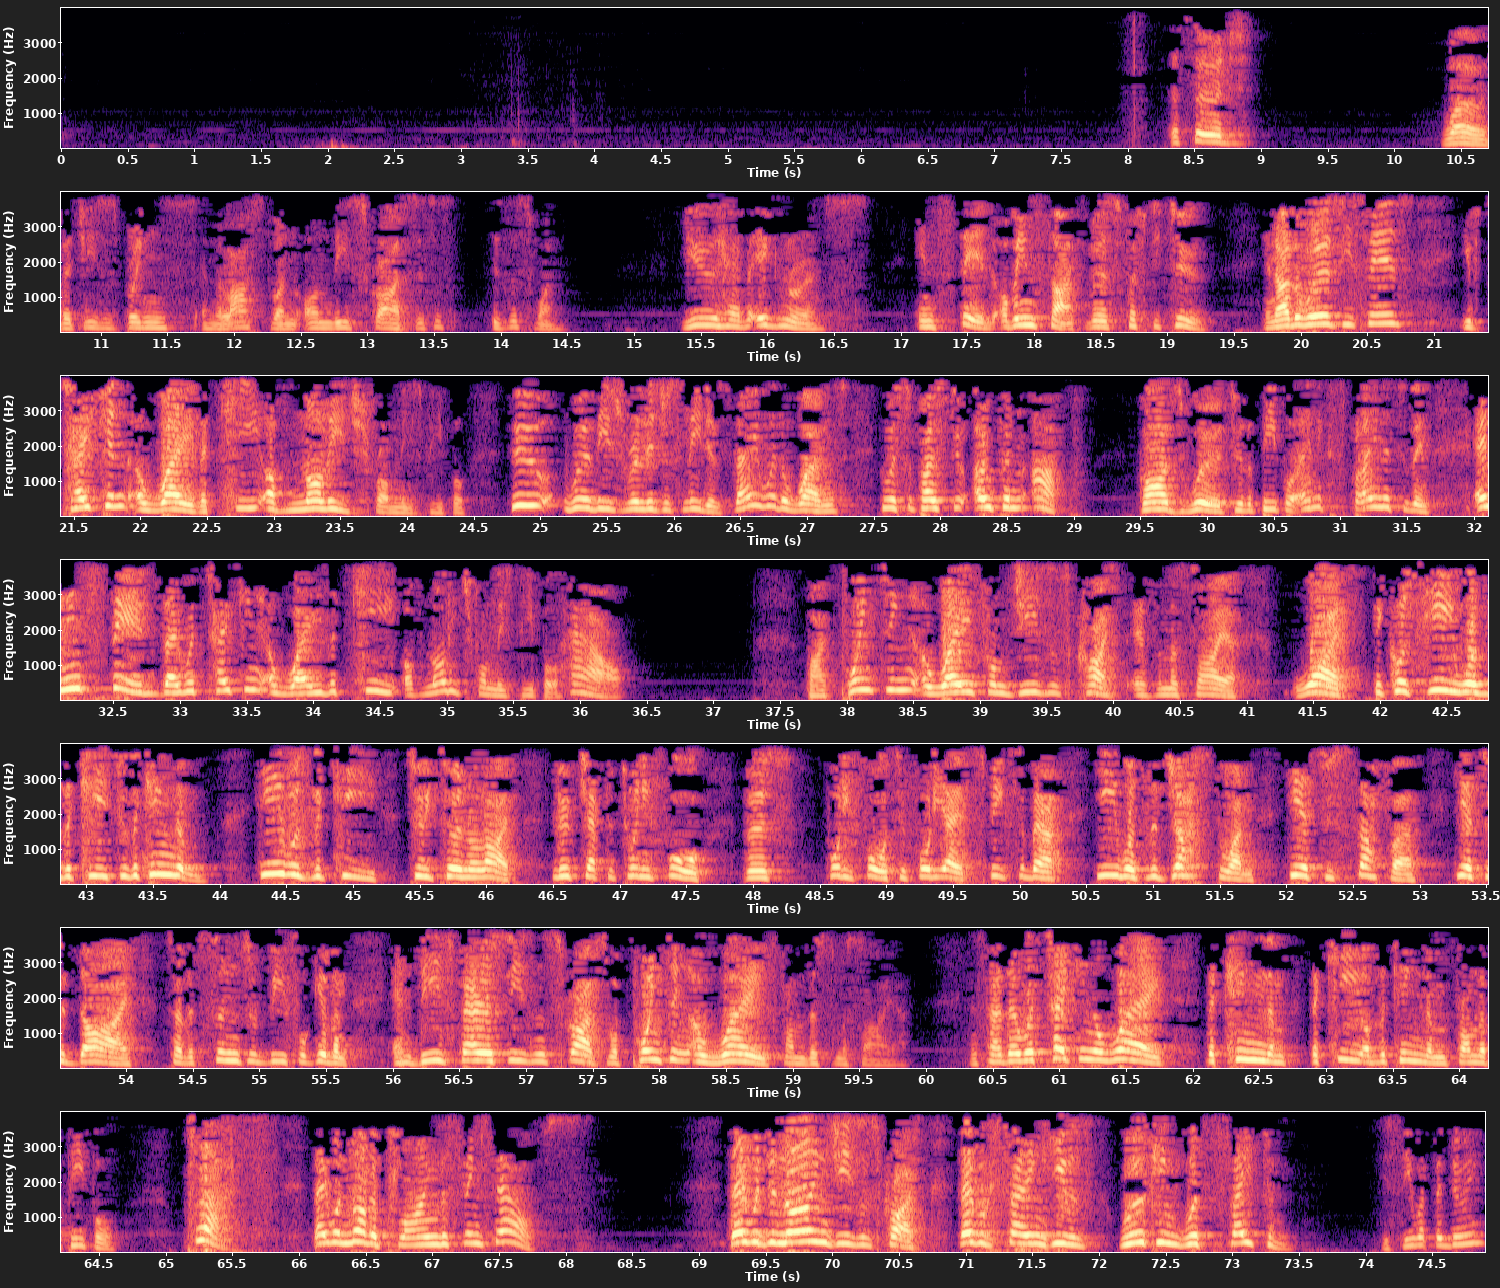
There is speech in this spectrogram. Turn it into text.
The third woe that Jesus brings, and the last one on these scribes, is this, is this one. You have ignorance instead of insight, verse 52. In other words, he says, you've taken away the key of knowledge from these people. Who were these religious leaders? They were the ones who were supposed to open up God's word to the people and explain it to them. And instead, they were taking away the key of knowledge from these people. How? By pointing away from Jesus Christ as the Messiah. Why? Because He was the key to the kingdom. He was the key to eternal life. Luke chapter 24 verse 44 to 48 speaks about He was the just one. He had to suffer. He had to die so that sins would be forgiven. And these Pharisees and scribes were pointing away from this Messiah. And so they were taking away the kingdom, the key of the kingdom from the people. Plus, they were not applying this themselves. They were denying Jesus Christ. They were saying he was working with Satan. You see what they're doing?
